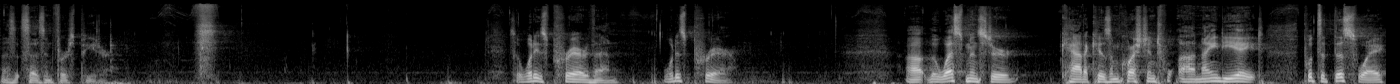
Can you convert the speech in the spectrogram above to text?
as it says in 1 Peter. So, what is prayer then? What is prayer? Uh, the Westminster Catechism, question uh, 98, puts it this way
